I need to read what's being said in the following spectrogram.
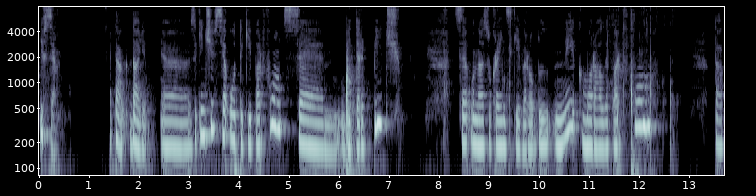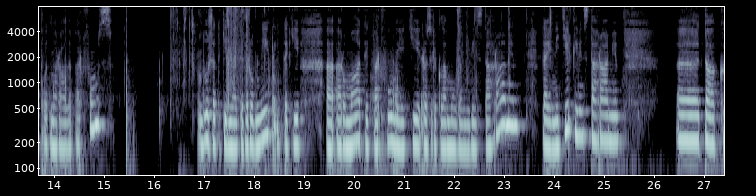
і все. Так, далі. Е, Закінчився от такий парфум. Це Bitter Peach. Це у нас український виробник Морале Парфум. Так, от Морале Парфумс. Дуже такий, знаєте, виробник і такі е, аромати, парфуми, які розрекламовані в інстаграмі, та й не тільки в інстаграмі. Е, Так,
